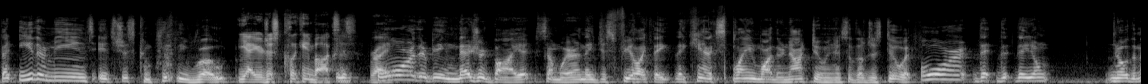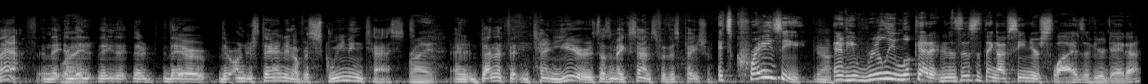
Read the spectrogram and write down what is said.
that either means it's just completely rote, Yeah, you're just clicking boxes, right? or they're being measured by it somewhere and they just feel like they, they can't explain why they're not doing it, so they'll just do it, or they, they they don't know the math and, they, and Right. they, they, their, their, their understanding of a screening test Right. and benefit in 10 years doesn't make sense for this patient. It's crazy. Yeah. And if you really look at it, and this is the thing, I've seen your slides of your data.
